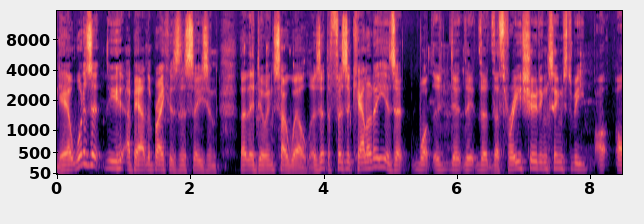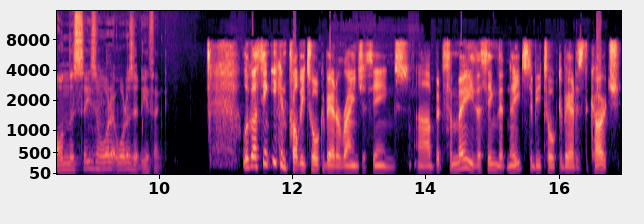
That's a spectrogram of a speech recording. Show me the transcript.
Yeah, what is it about the Breakers this season that they're doing so well? Is it the physicality? Is it what the the, the, the three shooting seems to be on this season? What what is it? Do you think? Look, I think you can probably talk about a range of things, uh, but for me, the thing that needs to be talked about is the coach.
